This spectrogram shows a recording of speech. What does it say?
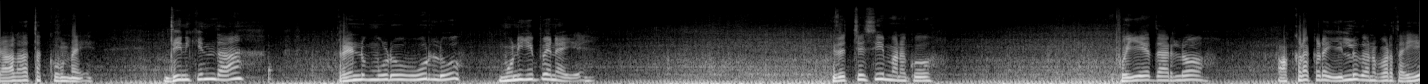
చాలా తక్కువ ఉన్నాయి. దీని కింద రెండు మూడు ఊర్లు మునిగిపోయినాయి. ఇది వచ్చేసి మనకు పోయే దారిలో అక్కడక్కడ ఇల్లు కనపడతాయి.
